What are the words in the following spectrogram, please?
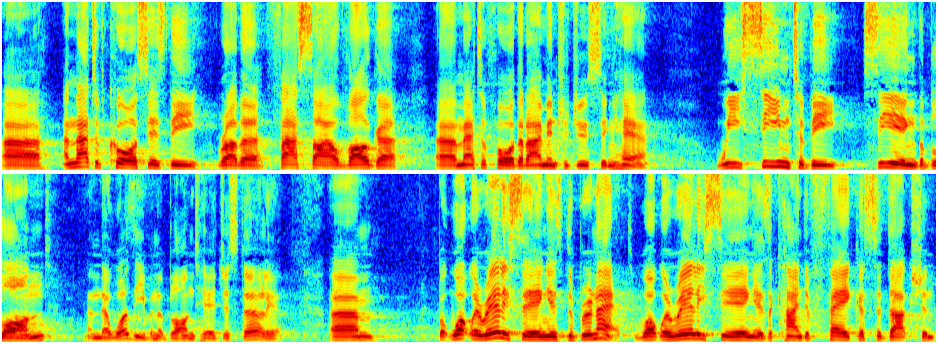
Uh, and that, of course, is the rather facile, vulgar uh, metaphor that I'm introducing here. We seem to be seeing the blonde, and there was even a blonde here just earlier. Um, but what we're really seeing is the brunette. What we're really seeing is a kind of fake, a seduction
